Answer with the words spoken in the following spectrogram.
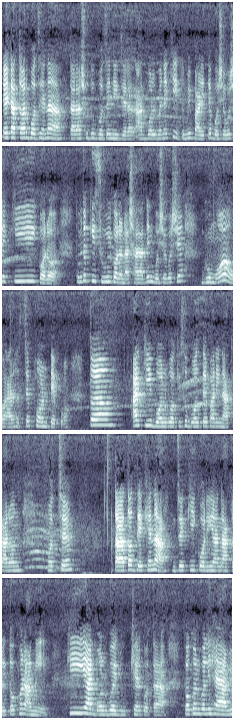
এটা তো আর বোঝে না, তারা শুধু বোঝে নিজেরা। আর বলবে না কি তুমি বাড়িতে বসে বসে কি করো? তুমি তো কিছুই করো না। সারাদিন বসে বসে ঘুমো আর হচ্ছে ফোন টেপো। তো আর কি বলব, কিছু বলতে পারি না। কারণ হচ্ছে তারা তো দেখে না যে কি করি আর না করি। তখন আমি কি আর বলব এই দুঃখের কথা? তখন বলি হ্যাঁ আমি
